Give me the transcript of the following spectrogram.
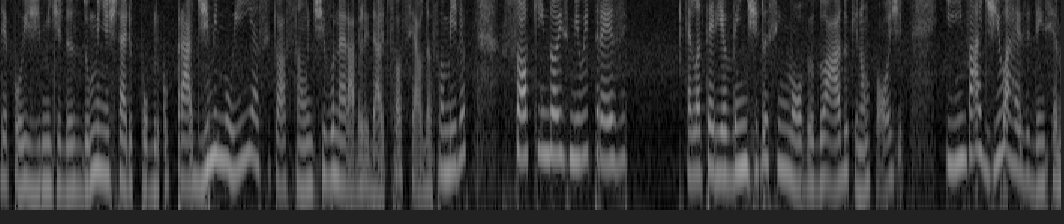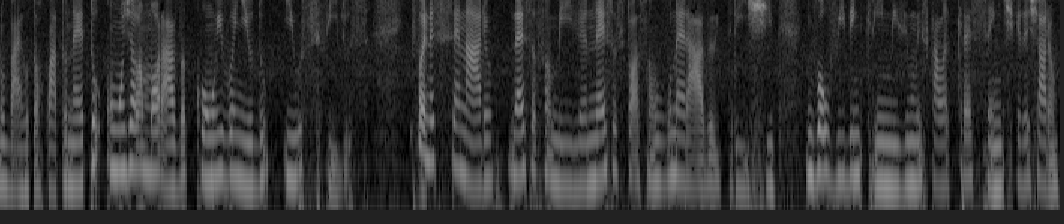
depois de medidas do Ministério Público para diminuir a situação de vulnerabilidade social da família, só que em 2013 ela teria vendido esse imóvel doado, que não pode, e invadiu a residência no bairro Torquato Neto, onde ela morava com o Ivanildo e os filhos foi nesse cenário, nessa família, nessa situação vulnerável e triste, envolvida em crimes em uma escala crescente que deixaram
